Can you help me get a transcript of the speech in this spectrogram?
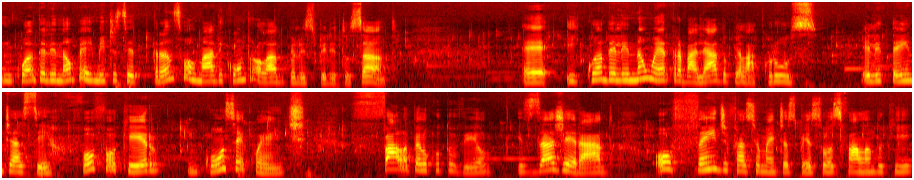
enquanto ele não permite ser transformado e controlado pelo Espírito Santo. É, e quando ele não é trabalhado pela cruz, ele tende a ser fofoqueiro, inconsequente, fala pelo cotovelo, exagerado, ofende facilmente as pessoas falando que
